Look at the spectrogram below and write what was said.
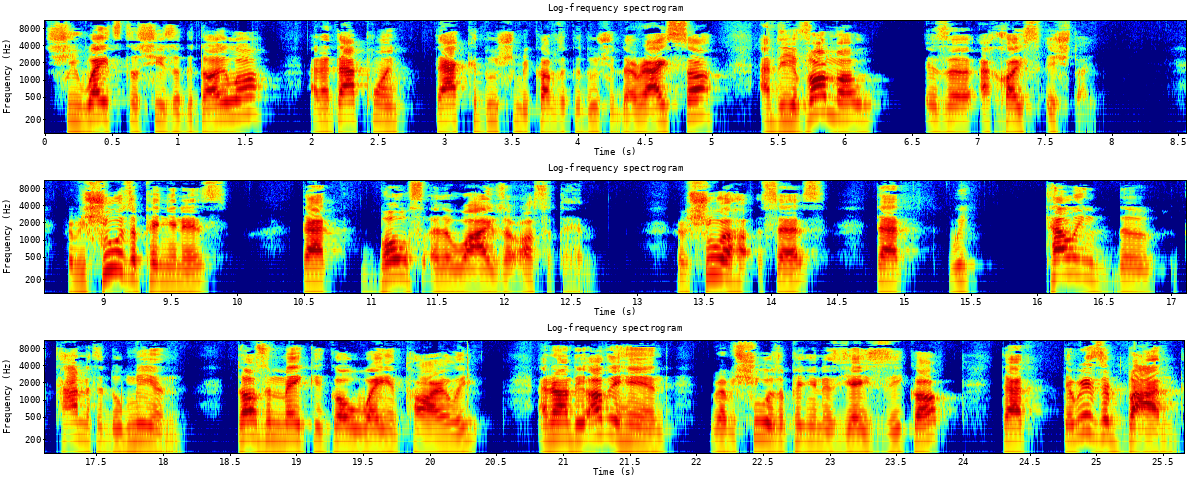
she waits till she's a Gedolah, and at that point, that Kedusha becomes a Kedusha Deraisa, and the Yavama is a Achais Ishtai. Rabbi Shua's opinion is that both of the wives are also to him. Rabbi Shua says that we telling the Tana to do mian doesn't make it go away entirely. And on the other hand, Rabbi Shua's opinion is Yesh Zika, that there is a bond,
